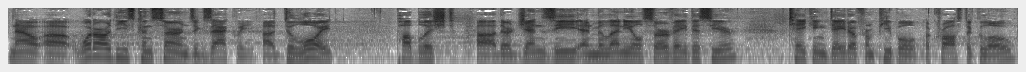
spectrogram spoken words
Now, uh, what are these concerns exactly? Uh, Deloitte published uh, their Gen Z and Millennial survey this year, taking data from people across the globe.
